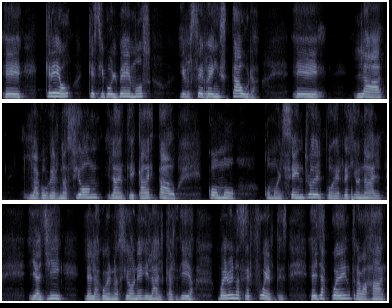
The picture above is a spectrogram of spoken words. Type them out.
Eh, creo que si volvemos y se reinstaura eh, la, la, gobernación la de cada estado como, como el centro del poder regional y allí las gobernaciones y la alcaldía vuelven a ser fuertes, ellas pueden trabajar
